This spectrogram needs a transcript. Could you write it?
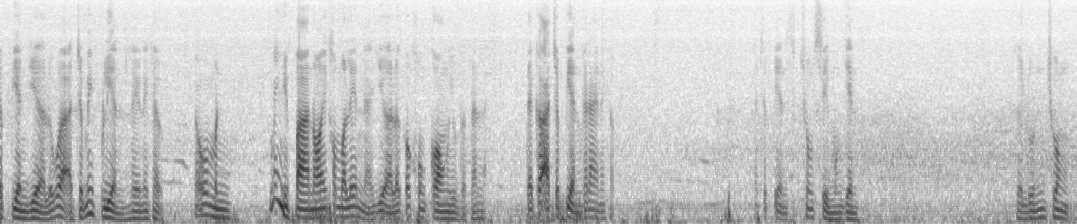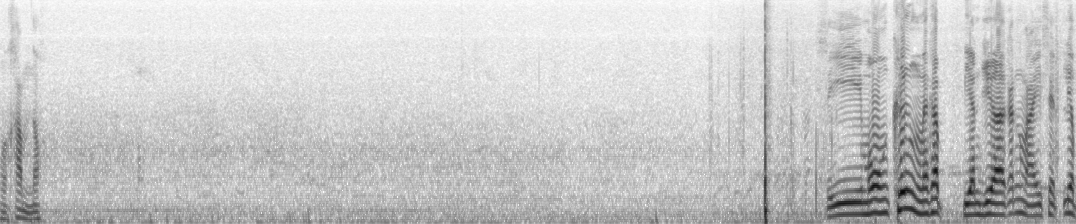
จะเปลี่ยนเหยื่อหรือว่าอาจจะไม่เปลี่ยนเลยนะครับเพราะว่ามันไม่มีปลาน้อยเข้ามาเล่นนะเหยื่อแล้วก็คงกองอยู่แบบนั้นแหละ แต่ก็อาจจะเปลี่ยนก็ได้นะครับ เปลี่ยนช่วงสี่โมงเย็นคือลุ้นช่วงหัวค่ำเนาะสี่โมงครึ่งนะครับ เปลี่ยนเหยื่อกันใหม่เสร็จเรียบ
